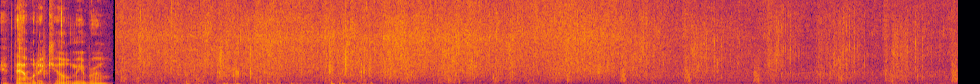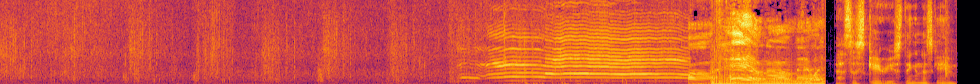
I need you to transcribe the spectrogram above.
If that would have killed me, bro. That's the scariest thing in this game.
